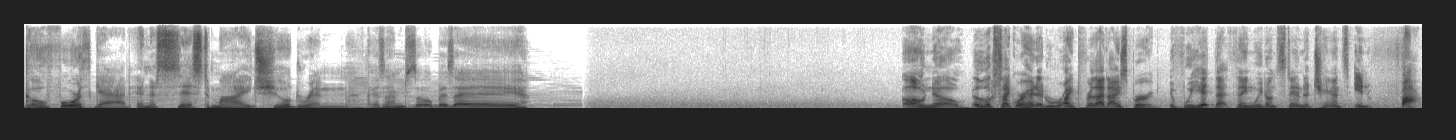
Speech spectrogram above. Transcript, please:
Go forth, Gad, and assist my children, because I'm so busy. Oh no, it looks like we're headed right for that iceberg. If we hit that thing, we don't stand a chance in fuck.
